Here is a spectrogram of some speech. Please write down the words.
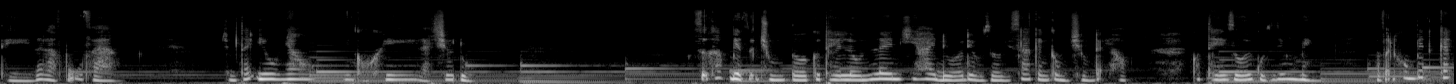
thì rất là vũ vàng. Chúng ta yêu nhau, Nhưng có khi là chưa đủ. Sự khác biệt giữa chúng tớ cứ thế lớn lên khi hai đứa đều rời xa cánh cổng trường đại học, Có thế giới của riêng mình, Và vẫn không biết cách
